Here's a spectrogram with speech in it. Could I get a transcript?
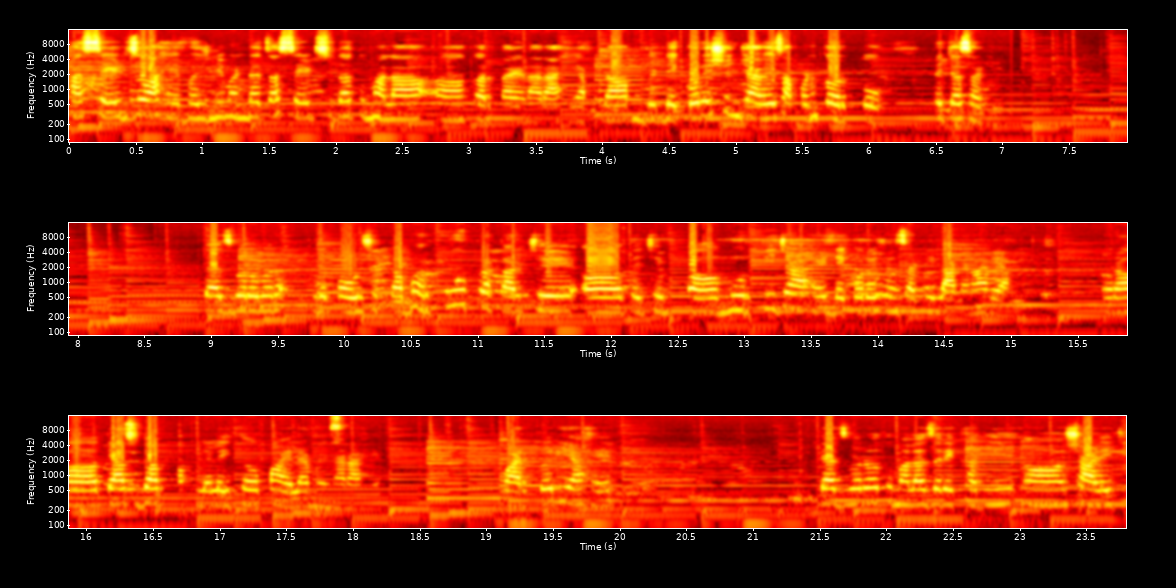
हा सेट जो आहे भजनी मंडळाचा सेट सुद्धा तुम्हाला करता येणार आहे. आपला म्हणजे डेकोरेशन ज्यावेळेस आपण करतो त्याच्यासाठी. त्याचबरोबर पाहू शकता भरपूर प्रकारचे त्याचे मूर्ती ज्या आहेत डेकोरेशनसाठी लागणाऱ्या. तर त्या सुद्धा आपल्याला इथं पाहायला मिळणार आहेत. वारकरी आहेत. त्याचबरोबर तुम्हाला जर एखादी शाळेची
